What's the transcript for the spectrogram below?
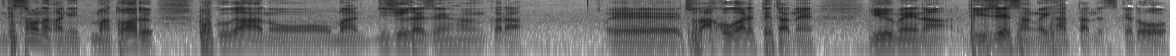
で、その中に、まあ、とある、僕が、あのーまあ、20代前半から、えー、ちょっと憧れてたね、有名な DJ さんがいはったんですけど、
